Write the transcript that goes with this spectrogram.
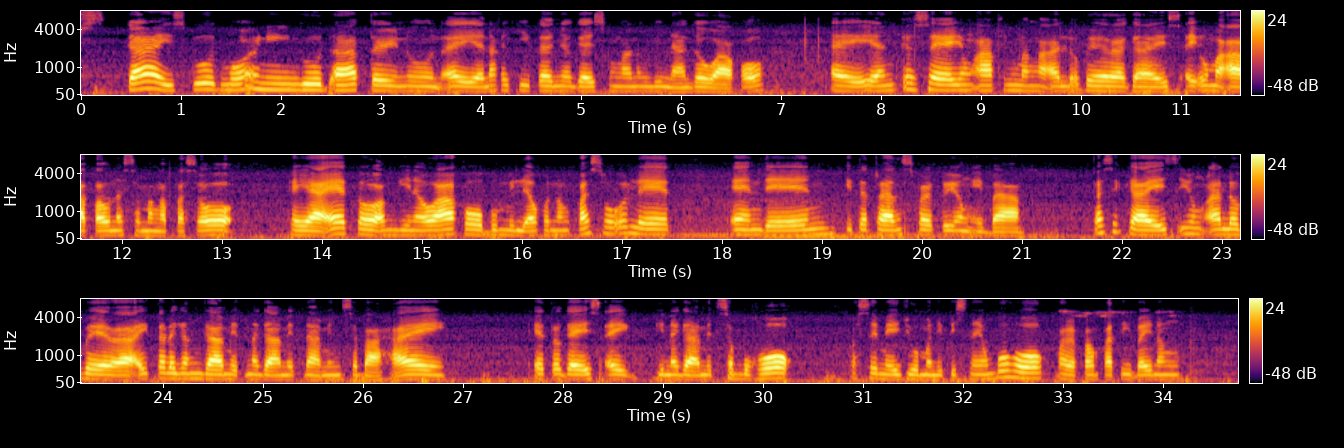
Oops! Guys, good morning, good afternoon. Ayan, nakikita nyo guys kung anong ginagawa ko. Ayan, kasi yung aking mga aloe vera guys ay umaapaw na sa mga paso. Kaya eto, ang ginawa ko, bumili ako ng paso ulit. And then, ita-transfer ko yung iba. Kasi guys, yung aloe vera ay talagang gamit na gamit namin sa bahay. Ito guys ay ginagamit sa buhok kasi medyo manipis na yung buhok para pampatibay ng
